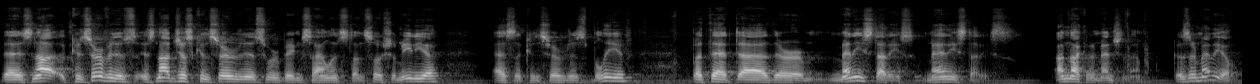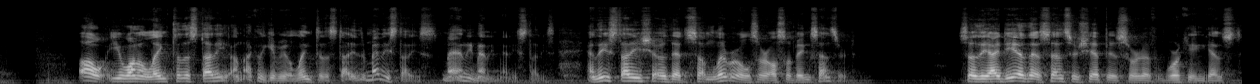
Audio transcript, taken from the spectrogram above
that it's not conservatives. It's not just conservatives who are being silenced on social media, as the conservatives believe, but that uh, there are many studies, many studies. I'm not going to mention them because there are many of them. Oh, you want a link to the study? I'm not going to give you a link to the study. There are many studies, many, many, many studies. And these studies show that some liberals are also being censored. So the idea that censorship is sort of working against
